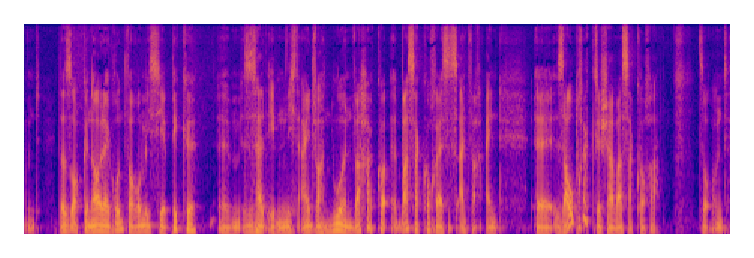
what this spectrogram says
und das ist auch genau der Grund, warum ich es hier picke ähm, es ist halt eben nicht einfach nur ein Wasserkocher, es ist einfach ein äh, saupraktischer Wasserkocher. So, und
